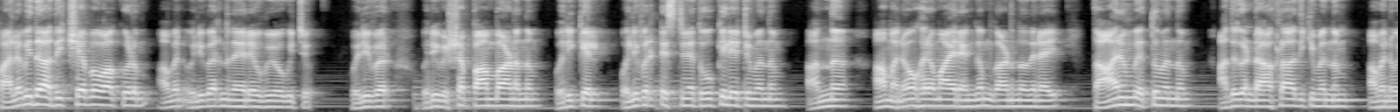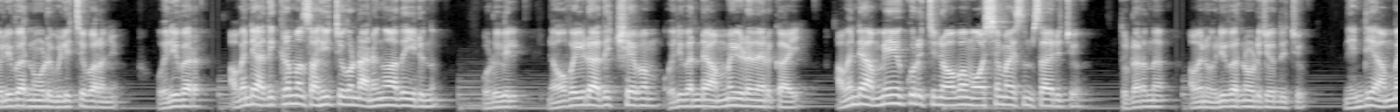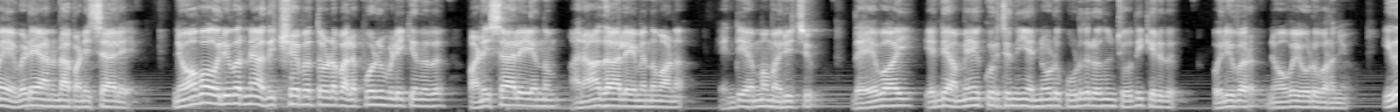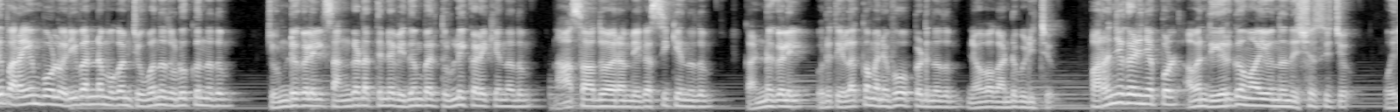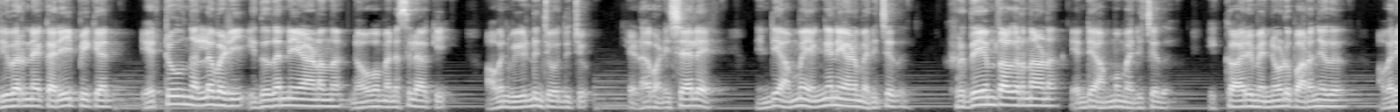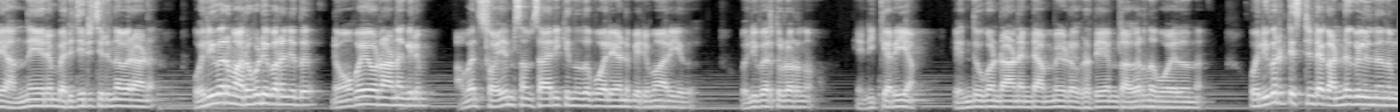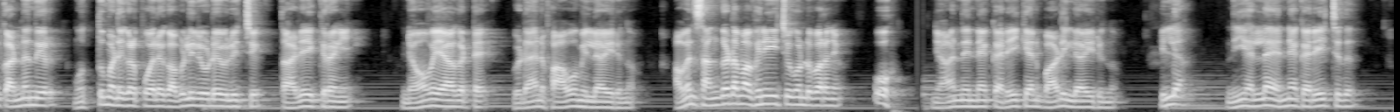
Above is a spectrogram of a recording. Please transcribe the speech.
പലവിധ അധിക്ഷേപ വാക്കുകളും അവൻ ഒലിവറിന് നേരെ ഉപയോഗിച്ചു. ഒലിവർ ഒരു വിഷപ്പാമ്പാണെന്നും ഒരിക്കൽ ഒലിവർ ടെസ്റ്റിനെ തൂക്കിലേറ്റുമെന്നും അന്ന് ആ മനോഹരമായ രംഗം കാണുന്നതിനായി താനും എത്തുമെന്നും അത് കണ്ട് ആഹ്ലാദിക്കുമെന്നും അവൻ ഒലിവറിനോട് വിളിച്ചു പറഞ്ഞു. ഒലിവർ അവന്റെ അതിക്രമം സഹിച്ചുകൊണ്ട് അനങ്ങാതെയിരുന്നു. ഒടുവിൽ നോവയുടെ അധിക്ഷേപം ഒലിവറിന്റെ അമ്മയുടെ നേർക്കായി. അവന്റെ അമ്മയെക്കുറിച്ച് നോവ മോശമായി സംസാരിച്ചു. തുടർന്ന് അവൻ ഒലിവറിനോട് ചോദിച്ചു നിന്റെ അമ്മ എവിടെയാണടാ പണിശാലെ? നോവ ഒലിവറിനെ അധിക്ഷേപത്തോടെ പലപ്പോഴും വിളിക്കുന്നത് പണിശാലയെന്നും അനാഥാലയമെന്നുമാണ്. എന്റെ അമ്മ മരിച്ചു. ദയവായി എന്റെ അമ്മയെക്കുറിച്ച് നീ എന്നോട് കൂടുതലൊന്നും ചോദിക്കരുത് ഒലിവർ നോവയോട് പറഞ്ഞു. ഇത് പറയുമ്പോൾ ഒലിവറിന്റെ മുഖം ചുവന്നു തുടുക്കുന്നതും ചുണ്ടുകളിൽ സങ്കടത്തിന്റെ വിതുമ്പൽ തുള്ളിക്കളിക്കുന്നതും നാസാദ്വാരം വികസിക്കുന്നതും കണ്ണുകളിൽ ഒരു തിളക്കം അനുഭവപ്പെടുന്നതും നോവ കണ്ടുപിടിച്ചു. പറഞ്ഞു കഴിഞ്ഞപ്പോൾ അവൻ ദീർഘമായി ഒന്ന് നിശ്വസിച്ചു. ഒലിവറിനെ കരയിപ്പിക്കാൻ ഏറ്റവും നല്ല വഴി ഇതുതന്നെയാണെന്ന് നോവ മനസ്സിലാക്കി. അവൻ വീണ്ടും ചോദിച്ചു എടാ പണിശാലേ നിന്റെ അമ്മ എങ്ങനെയാണ് മരിച്ചത്? ഹൃദയം തകർന്നാണ് എന്റെ അമ്മ മരിച്ചത്. ഇക്കാര്യം എന്നോട് പറഞ്ഞത് അവരെ അന്നേരം പരിചരിച്ചിരുന്നവരാണ്. ഒലിവർ മറുപടി പറഞ്ഞത് നോവയോടാണെങ്കിലും അവൻ സ്വയം സംസാരിക്കുന്നത് പോലെയാണ് പെരുമാറിയത്. ഒലിവർ തുടർന്നു എനിക്കറിയാം എന്തുകൊണ്ടാണ് എന്റെ അമ്മയുടെ ഹൃദയം തകർന്നു പോയതെന്ന്? ഒലിവർ ടിസ്റ്റിന്റെ കണ്ണുകളിൽ നിന്നും കണ്ണുനീർ മുത്തുമണികൾ പോലെ കവിളിലൂടെ ഒലിച്ച് താഴേക്കിറങ്ങി. നോവയാകട്ടെ വിടാൻ ഭാവമില്ലായിരുന്നു. അവൻ സങ്കടം അഭിനയിച്ചുകൊണ്ട് പറഞ്ഞു ഓ ഞാൻ നിന്നെ കരയിക്കാൻ പാടില്ലായിരുന്നു. ഇല്ല നീയല്ല എന്നെ കരയിച്ചത്.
